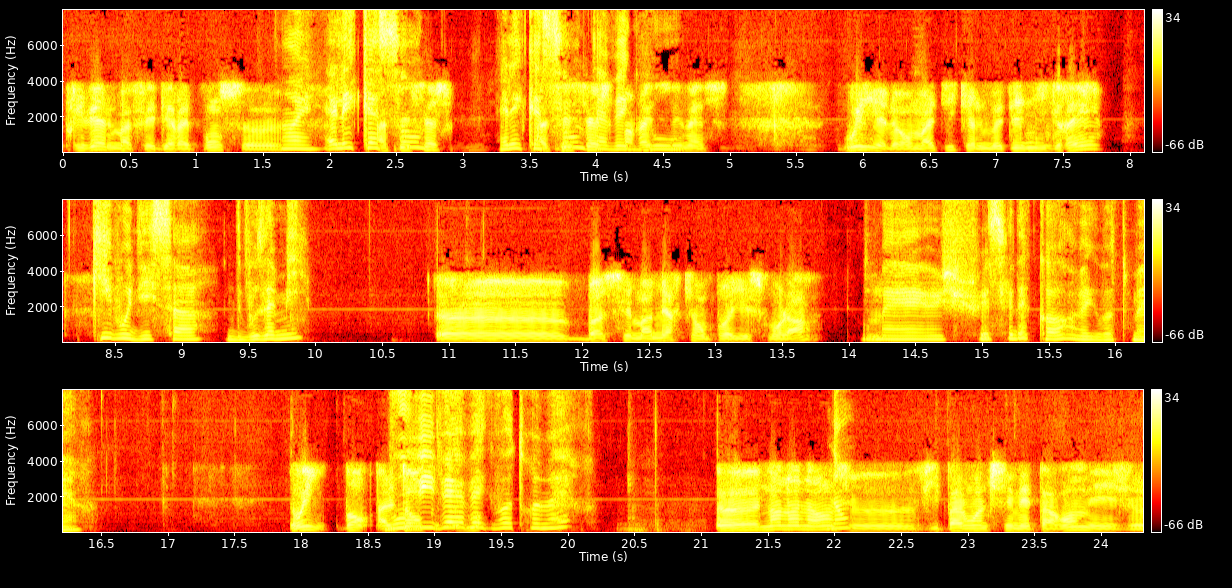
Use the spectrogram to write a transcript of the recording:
privée elle m'a fait des réponses euh, Oui. Elle est cassante. sèches Elle est cassante avec vous. SMS. Oui, elle, on m'a dit qu'elle me dénigrait. Qui vous dit ça? De Vos amis? Euh, bah, c'est ma mère qui a employé ce mot-là. Mais je suis assez d'accord avec votre mère. Oui, bon. Vous donc, vivez avec votre mère? Euh, Non, non, non, Non. Je vis pas loin de chez mes parents, mais je,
